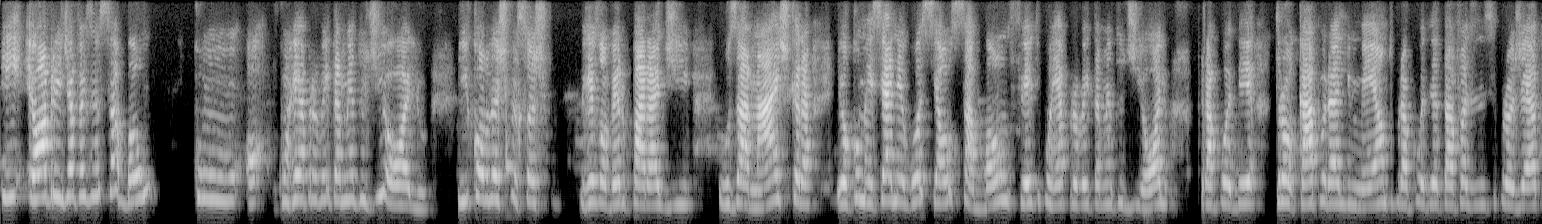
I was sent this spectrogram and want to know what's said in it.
E eu aprendi a fazer sabão com, com reaproveitamento de óleo. E quando as pessoas resolveram parar de usar máscara, eu comecei a negociar o sabão feito com reaproveitamento de óleo para poder trocar por alimento, para poder estar tá fazendo esse projeto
